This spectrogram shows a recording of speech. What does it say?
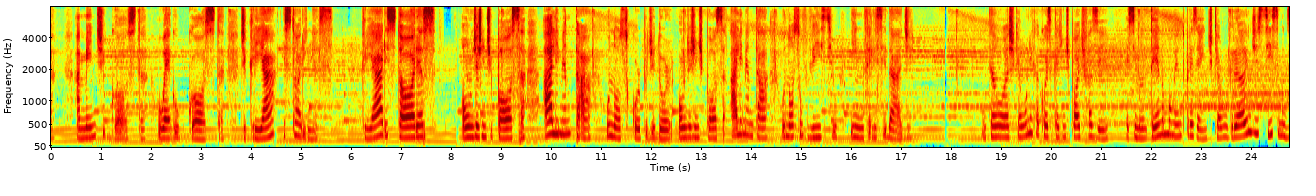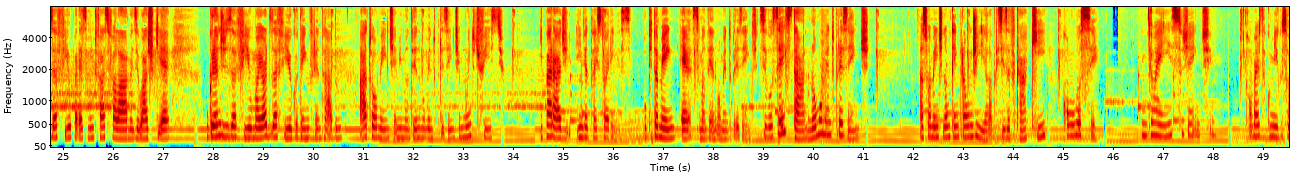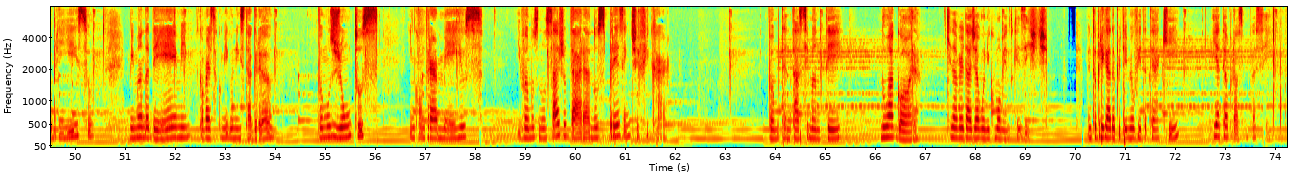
a mente gosta, o ego gosta de criar historinhas. Criar histórias onde a gente possa alimentar o nosso corpo de dor, onde a gente possa alimentar o nosso vício e infelicidade. Então, eu acho que a única coisa que a gente pode fazer é se manter no momento presente, que é um grandíssimo desafio. Parece muito fácil falar, mas eu acho que é o grande desafio, o maior desafio que eu tenho enfrentado atualmente é me manter no momento presente. É muito difícil. E parar de inventar historinhas. O que também é se manter no momento presente. Se você está no momento presente, a sua mente não tem para onde ir, ela precisa ficar aqui com você. Então é isso, gente. Conversa comigo sobre isso me manda DM, conversa comigo no Instagram. Vamos juntos encontrar meios e vamos nos ajudar a nos presentificar. Vamos tentar se manter no agora, que na verdade é o único momento que existe. Muito obrigada por ter me ouvido até aqui e até o próximo passeio.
